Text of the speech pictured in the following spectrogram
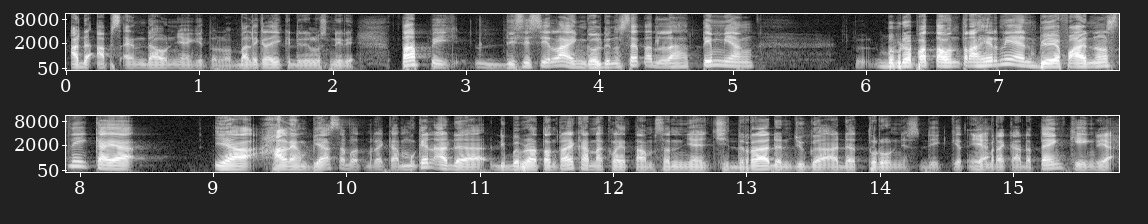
ada ups and down-nya gitu loh. Balik lagi ke diri lu sendiri. Tapi di sisi lain Golden State adalah tim yang beberapa tahun terakhir nih NBA Finals nih kayak ya hal yang biasa buat mereka. Mungkin ada di beberapa tahun terakhir karena Clay Thompson-nya cedera dan juga ada turunnya sedikit, Iya. mereka ada tanking. Iya.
